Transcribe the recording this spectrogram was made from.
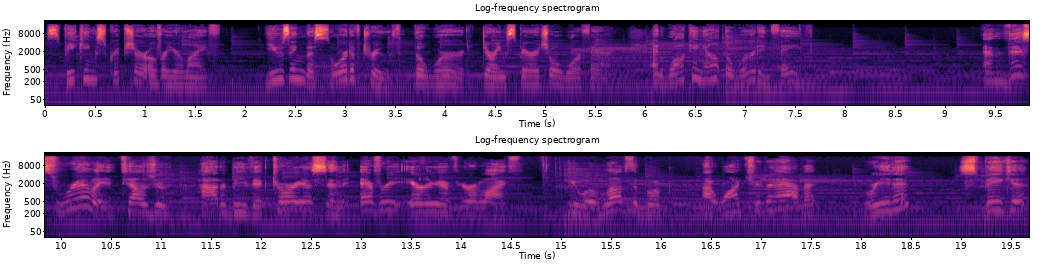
speaking scripture over your life, using the sword of truth, the Word, during spiritual warfare and walking out the word in faith. And this really tells you how to be victorious in every area of your life. You will love the book. I want you to have it. Read it, speak it,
